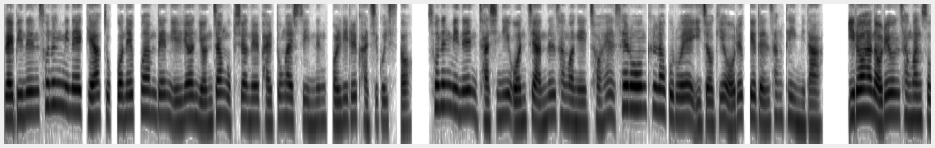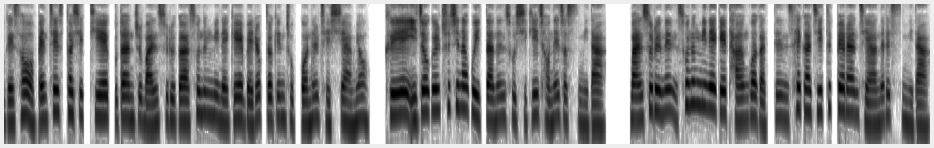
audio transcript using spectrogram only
레비는 손흥민의 계약 조건에 포함된 1년 연장 옵션을 발동할 수 있는 권리를 가지고 있어 손흥민은 자신이 원치 않는 상황에 처해 새로운 클럽으로의 이적이 어렵게 된 상태입니다. 이러한 어려운 상황 속에서 맨체스터 시티의 구단주 만수르가 손흥민에게 매력적인 조건을 제시하며 그의 이적을 추진하고 있다는 소식이 전해졌습니다. 만수르는 손흥민에게 다음과 같은 세 가지 특별한 제안을 했습니다.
